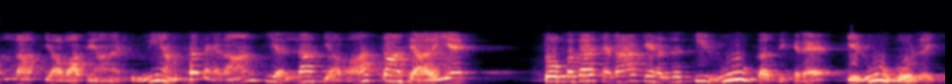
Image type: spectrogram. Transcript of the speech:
اللہ کی آوازیں آنا شروع ہوئی ہم سب حیران کی اللہ کی آواز کہاں سے آ رہی ہے؟ تو پتا چلا کہ حضرت کی روح کا ذکر ہے کہ روح بول رہی ہے۔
